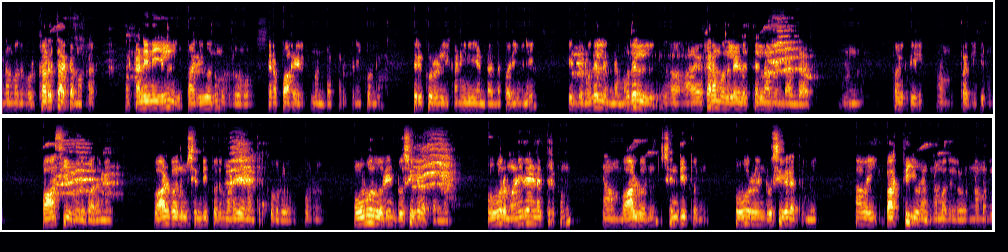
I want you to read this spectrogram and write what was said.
நமது ஒரு கருத்தாக்கமாக கணினியில் பதிவதும் ஒரு சிறப்பாக இருக்கும் என்ற கருத்தினை கொண்டும் திருக்குறளில் கணினி என்ற அந்த பதிவினை இன்று முதல் இந்த முதல் அகர முதல் எழுத்தெல்லாம் என்ற அந்த பகுதியில் நாம் பதிகிறோம். வாசி ஒரு பதமே. வாழ்வதும் சிந்திப்பதும் மனித இனத்திற்கு ஒரு ஒரு ஒவ்வொருவரின் ருசிகரத்தன்மை. ஒவ்வொரு மனித இனத்திற்கும் நாம் வாழ்வதும் சிந்திப்பதும் ஒவ்வொருவரின் ருசிகரத்தன்மை. அவை பக்தியுடன் நமது நமது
